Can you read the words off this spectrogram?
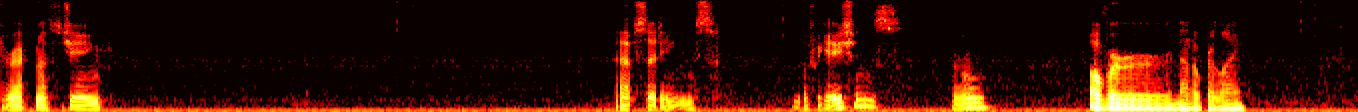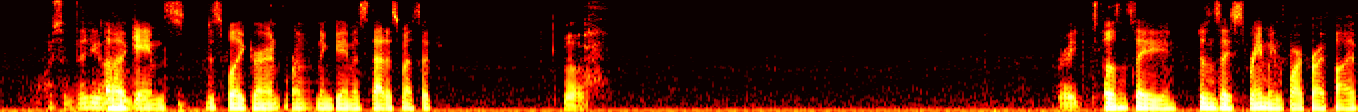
Direct messaging. App settings. Notifications? No. Over, not overlay. Or some video. Uh, games. Display current running game as status message. Ugh. Great. Doesn't say doesn't say streaming Far Cry 5.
